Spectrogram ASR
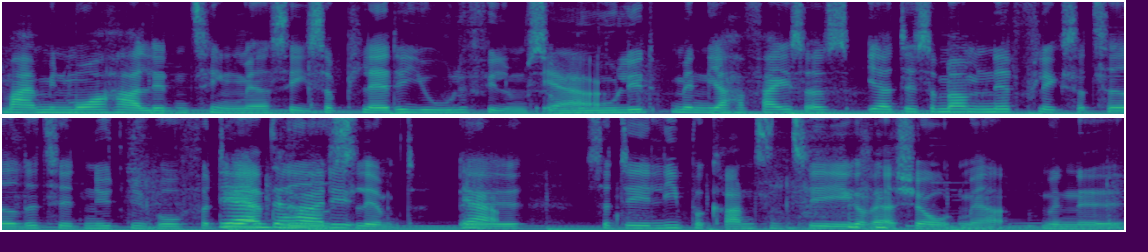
Mig og min mor har lidt en ting med at se så platte julefilm som Ja. ja. muligt. Men jeg har faktisk også... Ja, det er som om Netflix har taget det til et nyt niveau, for det Ja, er det blevet de. slemt. Ja. Øh, så det er lige på grænsen til ikke at være sjovt mere. Men øh,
